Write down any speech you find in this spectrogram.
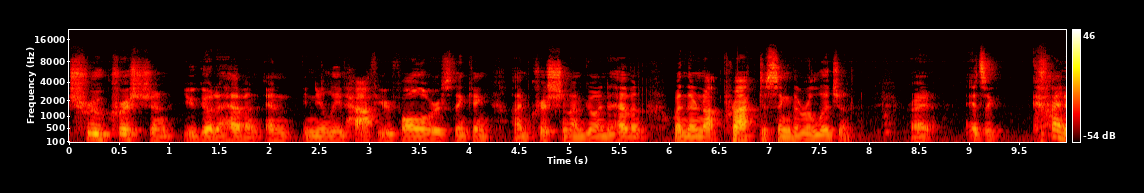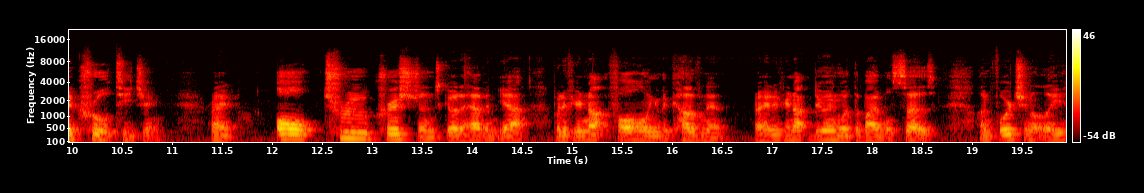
true Christian, you go to heaven, and, and you leave half of your followers thinking, I'm Christian, I'm going to heaven, when they're not practicing the religion, right? It's a kind of cruel teaching, right? All true Christians go to heaven, yeah, but if you're not following the covenant, right, if you're not doing what the Bible says, unfortunately,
